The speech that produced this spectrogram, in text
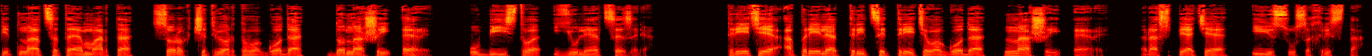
15 марта 44 года до нашей эры. Убийство Юлия Цезаря. 3 апреля 33 года нашей эры. Распятие Иисуса Христа.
